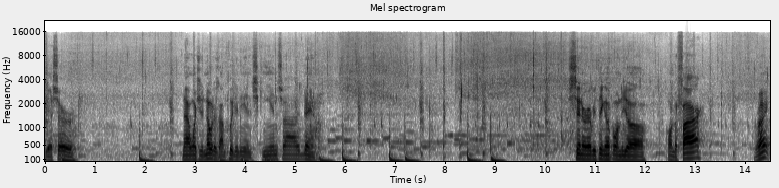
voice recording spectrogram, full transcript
Yes, sir. Now I want you to notice I'm putting it in skin side down. Center everything up on the uh, on the fire, right?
